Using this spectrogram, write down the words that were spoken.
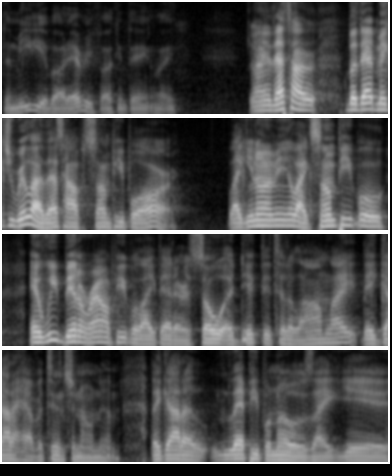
the media about every fucking thing. Like, I mean, that's how, but that makes you realize that's how some people are. Like, you know what I mean? Like, some people, and we've been around people like that are so addicted to the limelight, they gotta have attention on them. They gotta let people know it's like, yeah,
